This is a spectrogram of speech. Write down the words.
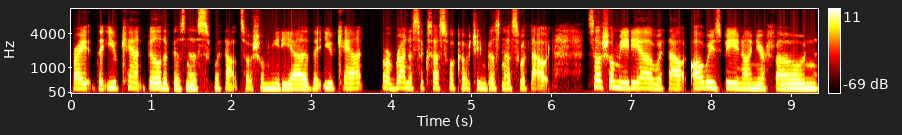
right? That you can't build a business without social media, that you can't or run a successful coaching business without social media, without always being on your phone.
